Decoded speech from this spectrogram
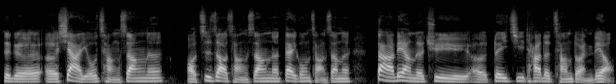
这个呃下游厂商呢，哦制造厂商呢，代工厂商呢，大量的去呃堆积它的长短料，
